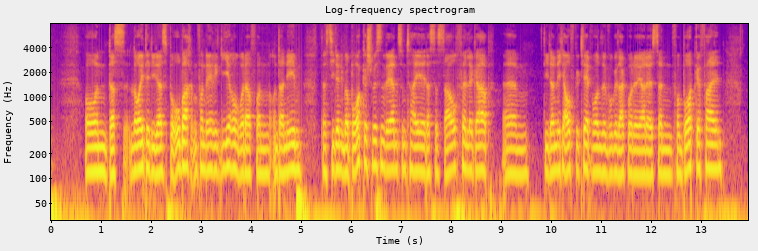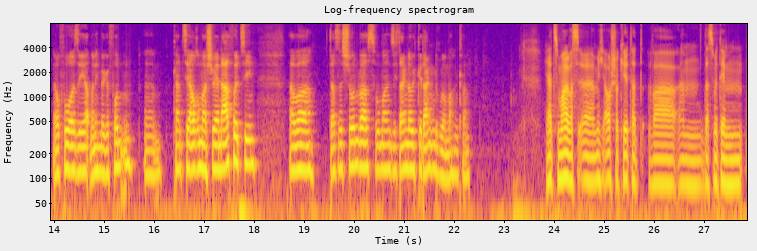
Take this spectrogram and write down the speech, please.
Und dass Leute, die das beobachten von der Regierung oder von Unternehmen, dass die dann über Bord geschmissen werden zum Teil, dass es da auch Fälle gab, ähm, die dann nicht aufgeklärt worden sind, wo gesagt wurde, ja, der ist dann vom Bord gefallen. Auf hoher See hat man nicht mehr gefunden. Ähm, Kannst ja auch immer schwer nachvollziehen, aber das ist schon was, wo man sich dann, glaube ich, Gedanken drüber machen kann. Ja, zumal was äh, mich auch schockiert hat, war ähm, das mit dem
